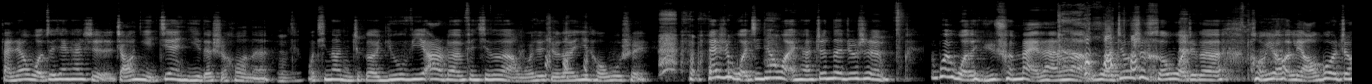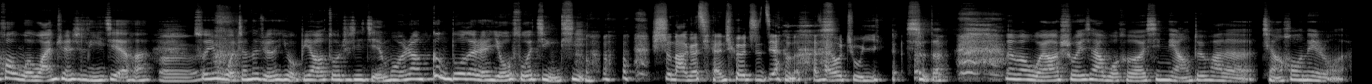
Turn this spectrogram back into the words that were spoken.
反正我最先开始找你建议的时候呢，嗯我听到你这个 UV 二段分析论啊，我就觉得一头雾水。但是我今天晚上真的就是为我的愚蠢买单了。我就是和我这个朋友聊过之后，我完全是理解了。嗯，所以我真的觉得有必要做这期节目，让更多的人有所警惕。是那个前车之鉴了，大家要注意。是的，那么我要说一下我和新娘对话的前后内容了。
